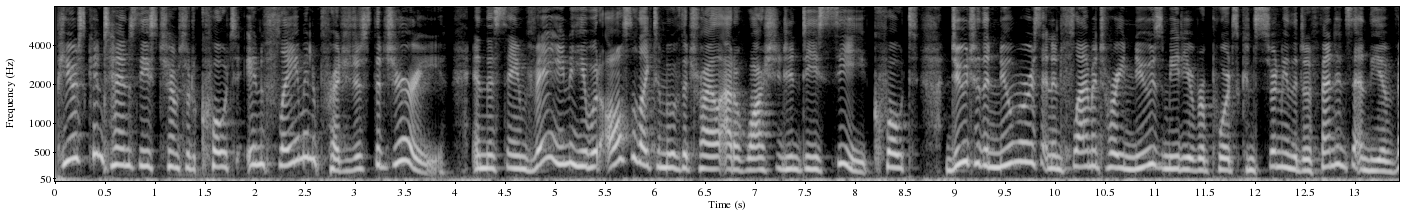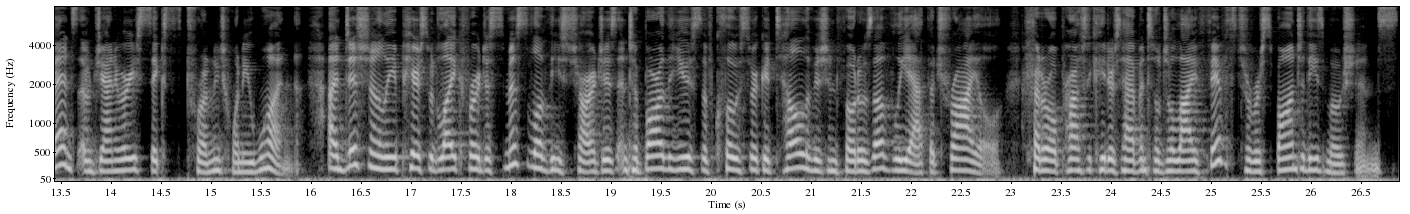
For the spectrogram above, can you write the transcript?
Pierce contends these terms would, quote, inflame and prejudice the jury. In the same vein, he would also like to move the trial out of Washington, D.C., quote, due to the numerous and inflammatory news media reports concerning the defendants and the events of January 6, 2021. Additionally, Pierce would like for a dismissal of these charges and to bar the use of closed circuit television photos of Lee at the trial. Federal prosecutors have until July 5th to respond to these motions.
